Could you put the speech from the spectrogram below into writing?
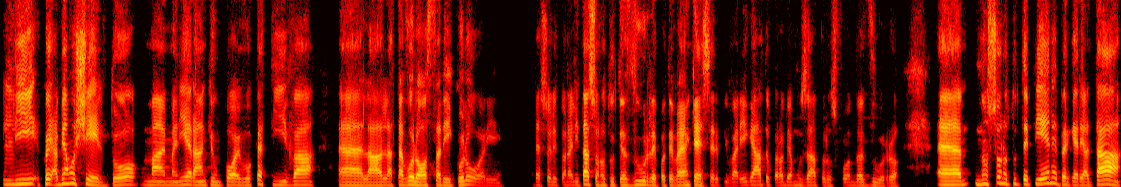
lì abbiamo scelto, ma in maniera anche un po' evocativa, eh, la, la tavolozza dei colori. Adesso le tonalità sono tutte azzurre, poteva anche essere più variegato, però abbiamo usato lo sfondo azzurro. Eh, non sono tutte piene perché in realtà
